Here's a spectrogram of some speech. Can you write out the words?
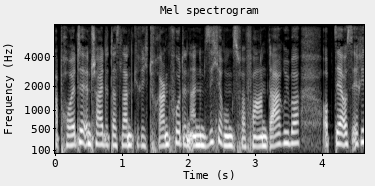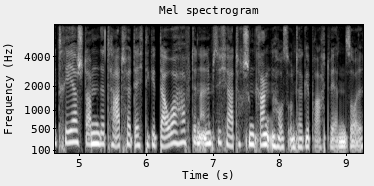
Ab heute entscheidet das Landgericht Frankfurt in einem Sicherungsverfahren darüber, ob der aus Eritrea stammende Tatverdächtige dauerhaft in einem psychiatrischen Krankenhaus untergebracht werden soll.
